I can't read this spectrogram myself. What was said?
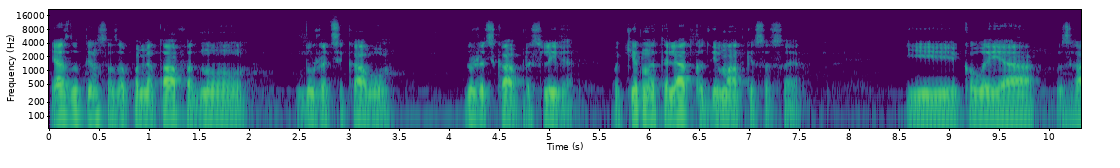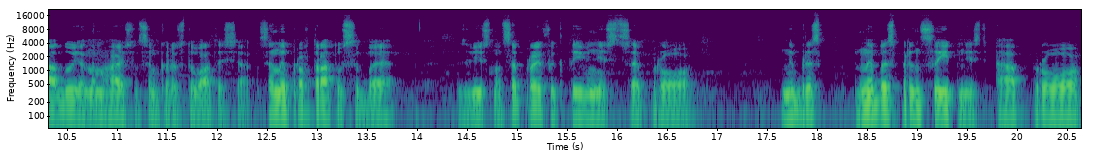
я з дитинства запам'ятав одну дуже цікаву, дуже цікаве прислів'я. Покірне телятко, дві матки сосе. І коли я згадую, я намагаюся цим користуватися. Це не про втрату себе, звісно, це про ефективність, це про не, безпринципність, а про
